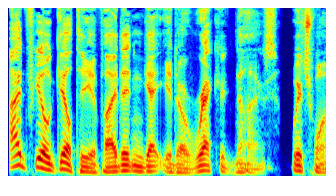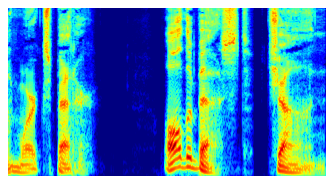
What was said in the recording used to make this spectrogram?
I'd feel guilty if I didn't get you to recognize which one works better. All the best, John.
